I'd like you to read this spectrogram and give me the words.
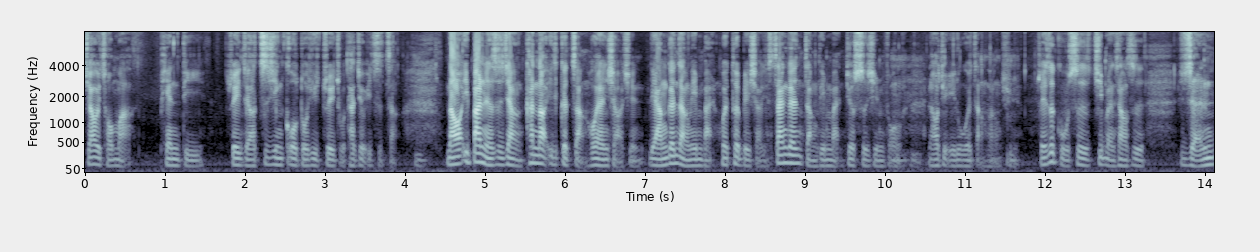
交易筹码偏低，所以只要资金够多去追逐，它就一直涨。然后一般人是这样，看到一个涨会很小心，两根涨停板会特别小心，三根涨停板就失心疯了，然后就一路会涨上去。所以这股市基本上是人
